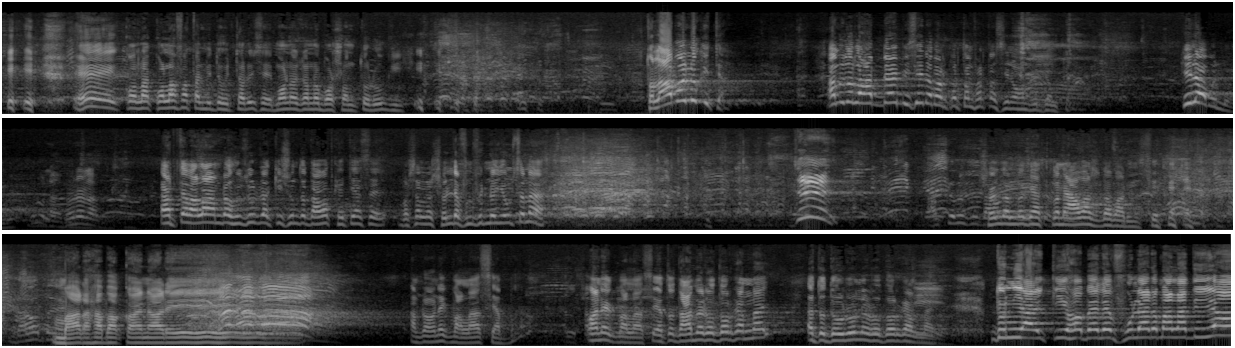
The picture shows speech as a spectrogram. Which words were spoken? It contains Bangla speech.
এ কলা কলা পাতার মধ্যে হইতে রয়েছে মনোজন বসন্ত রুগী। তো লাভ হইল কিটা আমি তো লাভ দেয় পিছিয়ে আবার করতাম ফারতাছি না পর্যন্ত। কি লাভ হইল? এরতে ভালো আমরা হুজুররা কি সুন্দর দাওয়াত খেতে আছে বসাল্লা শরীরটা ফুনফুন হয়ে উঠছে না? শরীরের লোক এতক্ষণে আওয়াজটা বাড়িয়েছে মার হাবা কয়না রে আমরা অনেক ভালো আছি আব্বা। অনেক ভালো আছি। এত দামেরও দরকার নাই এত দৌড়নেরও দরকার নাই। দুনিয়ায় কি হবে রে ফুলের মালা দিয়া?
